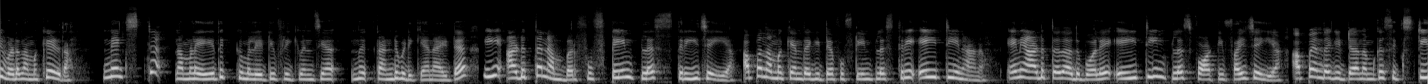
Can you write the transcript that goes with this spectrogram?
ഇവിടെ നമുക്ക് എഴുതാം. നെക്സ്റ്റ് നമ്മൾ ഏത് ക്യുമുലേറ്റീവ് ഫ്രീക്വൻസി എന്ന് കണ്ടുപിടിക്കാനായിട്ട് ഈ അടുത്ത നമ്പർ ഫിഫ്റ്റീൻ പ്ലസ് ത്രീ ചെയ്യുക. അപ്പോൾ നമുക്ക് എന്താ കിട്ടുക? ഫിഫ്റ്റീൻ പ്ലസ് ത്രീ എയ്റ്റീൻ ആണ്. ഇനി അടുത്തത് അതുപോലെ എയ്റ്റീൻ പ്ലസ് ഫോർട്ടി ഫൈവ് ചെയ്യുക. അപ്പോൾ എന്താ കിട്ടുക? നമുക്ക് സിക്സ്റ്റി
